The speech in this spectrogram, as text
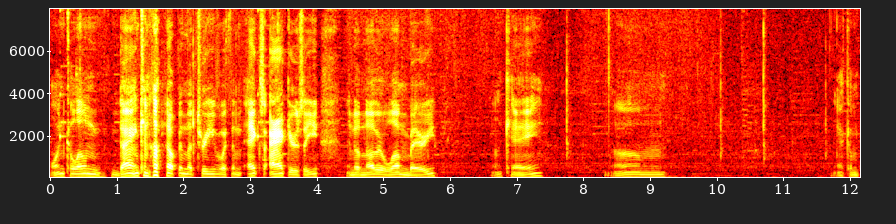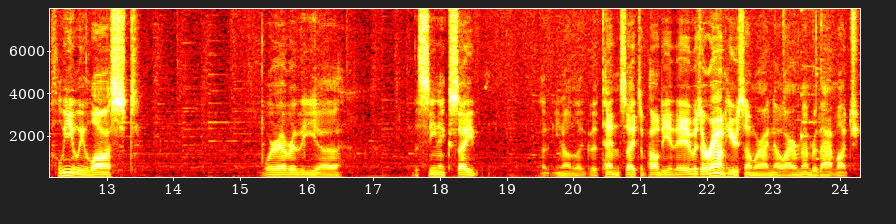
Oinkologne danking up in the tree with an X accuracy and another Lumberry. Okay. Um, I completely lost wherever the uh, the scenic site, uh, you know, like the 10 sites of Paldea, it was around here somewhere, I know, I remember that much.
